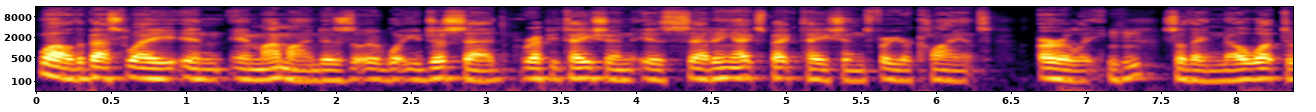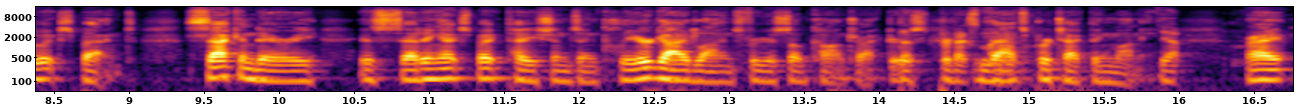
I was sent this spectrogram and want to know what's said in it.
Well, the best way in in my mind is uh, what you just said. Reputation is setting expectations for your clients early so they know what to expect. Secondary is setting expectations and clear guidelines for your subcontractors. That protects money. That's protecting money. Yep. Right?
